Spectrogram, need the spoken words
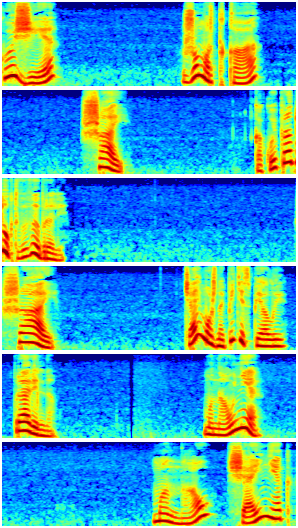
Көже, жұмыртқа, шай. Какой продукт вы выбрали? Шай. Чай можно пить из пиалы. Правильно. Манауне. Манау чайник.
